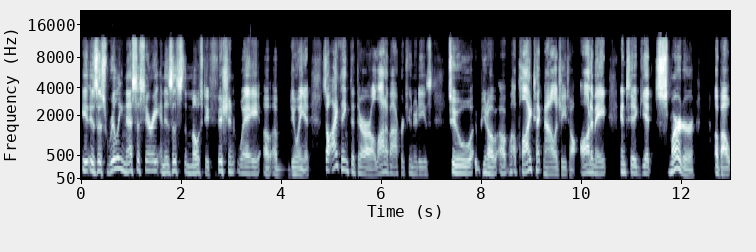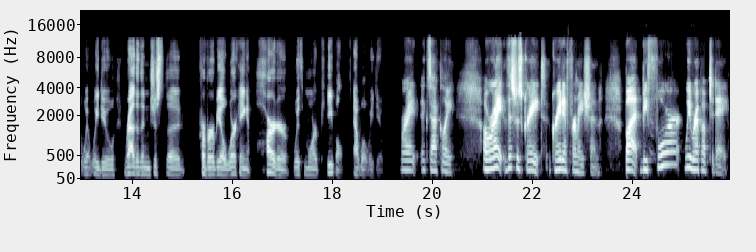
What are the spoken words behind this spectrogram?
is this really necessary and is this the most efficient way of, of, doing it? So i think that there are a lot of opportunities to you know apply technology to automate and to get smarter about what we do rather than just the proverbial working harder with more people at what we do. Right, exactly. All right, this was great. Great information. But before we wrap up today,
